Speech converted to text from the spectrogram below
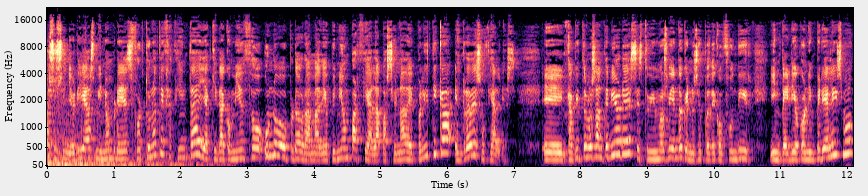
Días, sus señorías. Mi nombre es Fortunate Jacinta y aquí da comienzo un nuevo programa de opinión parcial, apasionada y política en redes sociales. En capítulos anteriores estuvimos viendo que no se puede confundir imperio con imperialismo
